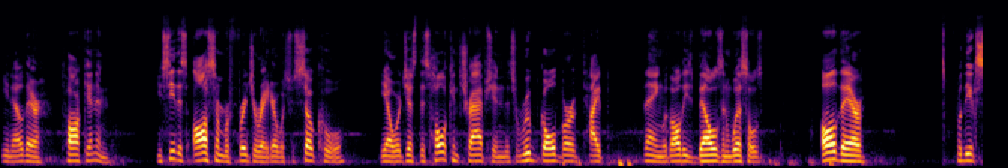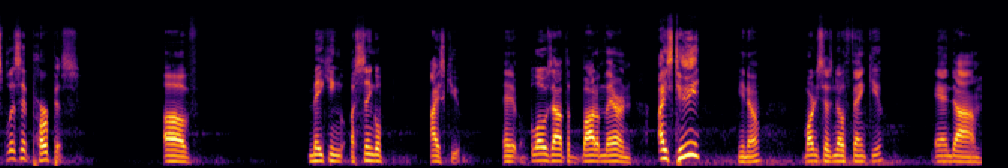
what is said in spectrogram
you know they're talking, and you see this awesome refrigerator, which was so cool. You know, we're just this whole contraption, this Rube Goldberg type thing with all these bells and whistles, all there for the explicit purpose of making a single ice cube. And it blows out the bottom there and iced tea, you know. Marty says no thank you. And um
